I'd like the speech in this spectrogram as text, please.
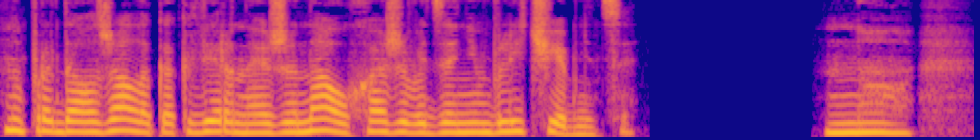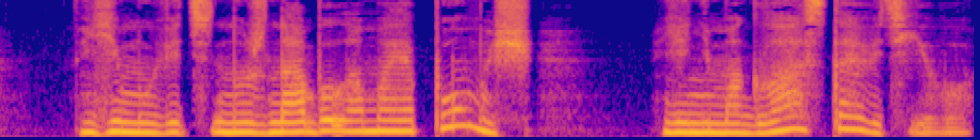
но продолжала, как верная жена, ухаживать за ним в лечебнице. Но ему ведь нужна была моя помощь. Я не могла оставить его.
